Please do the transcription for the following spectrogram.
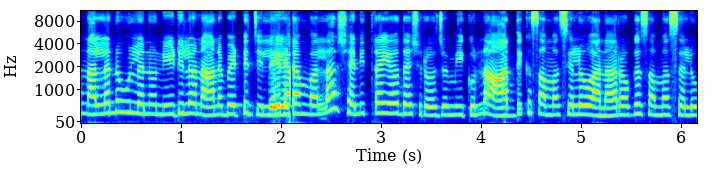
నల్ల నువ్వులను నీటిలో నానబెట్టి జిల్లేయడం వల్ల శని త్రయోదశి రోజు మీకున్న ఆర్థిక సమస్యలు అనారోగ్య సమస్యలు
